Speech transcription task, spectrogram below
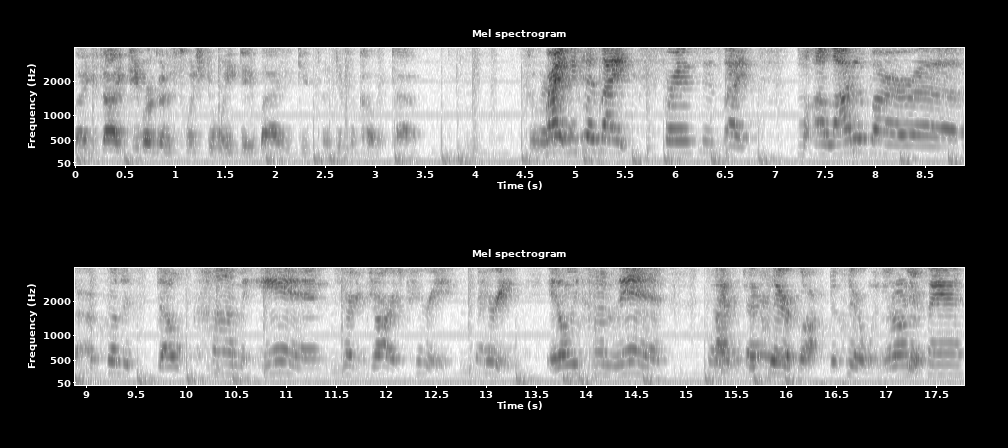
like it's not like people are gonna switch the weight they buy to get a different color top. So Right, because like for instance, like a lot of our uh, acrylics don't come in certain jars. Period. Period. It only comes in like the clear is. gar- the clear one. You know what Yeah. I'm saying?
